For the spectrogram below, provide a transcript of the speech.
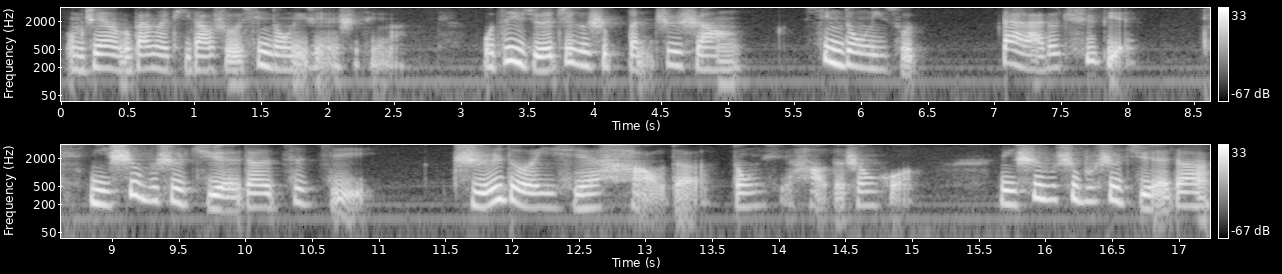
我们之前有个班妹提到说性动力这件事情嘛，我自己觉得这个是本质上性动力所带来的区别。你是不是觉得自己值得一些好的东西、好的生活？你是不是不是觉得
